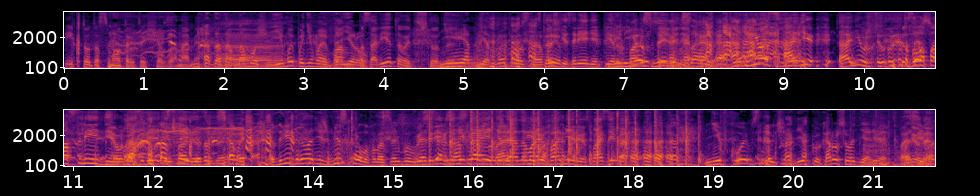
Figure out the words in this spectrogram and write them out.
И кто-то смотрит еще за нами. Да-да-да, нам очень. И мы понимаем Вам тренировку. посоветовать что-то? Нет, нет, мы просто... С точки зрения первых Белье они- сами. Они, они уже, это было последнее уже. Последнее, друзья мои. Дмитрий Владимирович Бесполов у нас сегодня был в Вы все гостях. время намекаете да, на мою фамилию. Спасибо. Ни в коем случае. Ни в коем. Хорошего дня, ребят. Спасибо.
